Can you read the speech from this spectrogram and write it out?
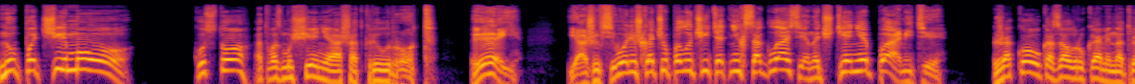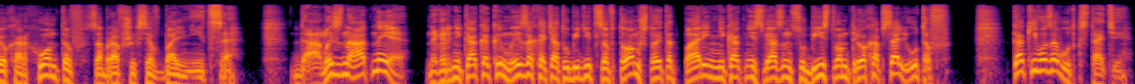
Ну почему?» Кусто от возмущения аж открыл рот. «Эй, я же всего лишь хочу получить от них согласие на чтение памяти!» Жако указал руками на трех архонтов, собравшихся в больнице. «Да, мы знатные. Наверняка, как и мы, захотят убедиться в том, что этот парень никак не связан с убийством трех абсолютов. Как его зовут, кстати?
